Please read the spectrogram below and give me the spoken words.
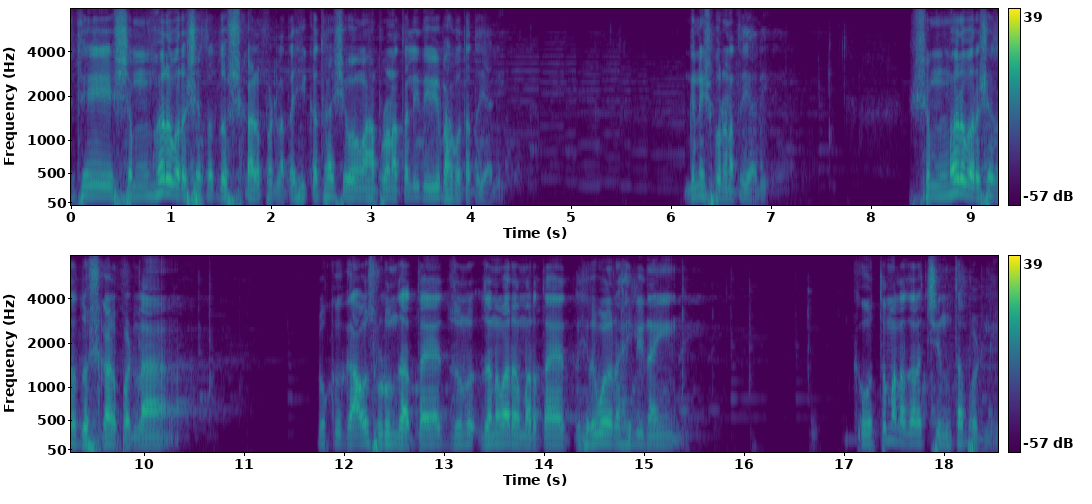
तिथे शंभर वर्षाचा दुष्काळ पडला. तर ही कथा शिवमहापुराणात आली देवी भागवतातही आली. गणेश पुराणातही आली. शंभर वर्षाचा दुष्काळ पडला. लोक गाव सोडून जात आहेत जनावरं मरतायत हिरवळ राहिली नाही. गौतमाला जरा चिंता पडली.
